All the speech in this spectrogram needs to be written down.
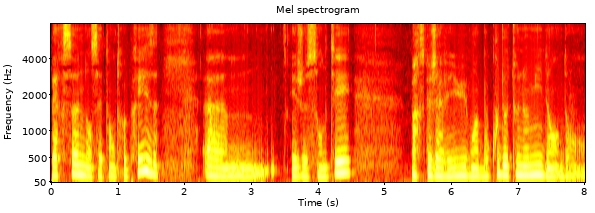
personne dans cette entreprise, et je sentais parce que j'avais eu beaucoup d'autonomie dans,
